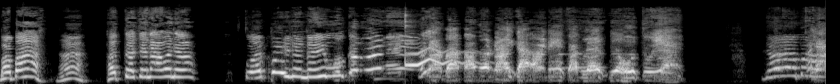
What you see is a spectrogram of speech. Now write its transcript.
બાપા હા. હત્તા જન આવે ને. તોય પૈને નહીં મોકલવાની. અલે બાપા મોટા જવાની સગલે કેવું તું એ. જા બાપા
